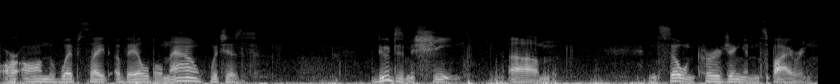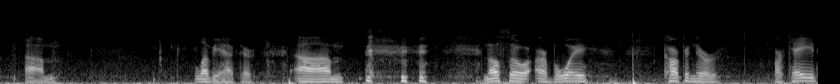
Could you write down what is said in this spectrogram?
are on the website available now, which is dude's a machine. Um, and so encouraging and inspiring. Um, love you, Hector. Um, and also our boy Carpenter Arcade.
